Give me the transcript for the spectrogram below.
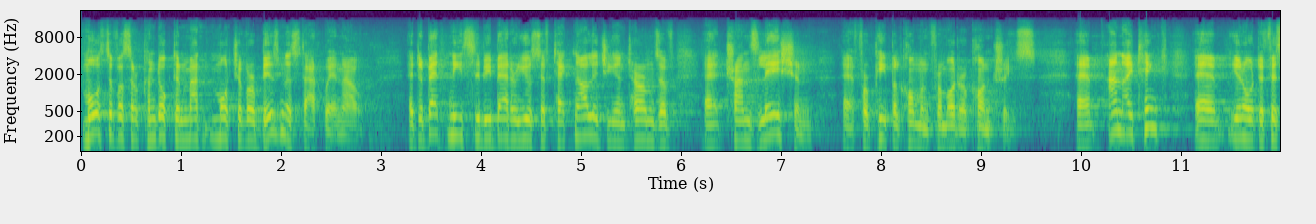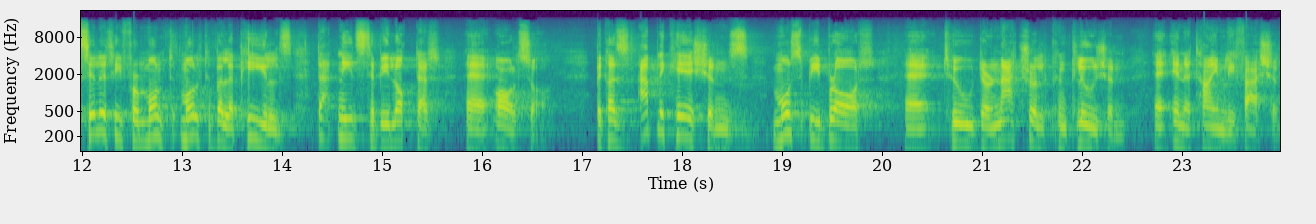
most of us are conducting much of our business that way now. Uh, there needs to be better use of technology in terms of uh, translation uh, for people coming from other countries. Um, and I think um, you know, the facility for multiple appeals, that needs to be looked at uh, also. Because applications must be brought uh, to their natural conclusion uh, in a timely fashion.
